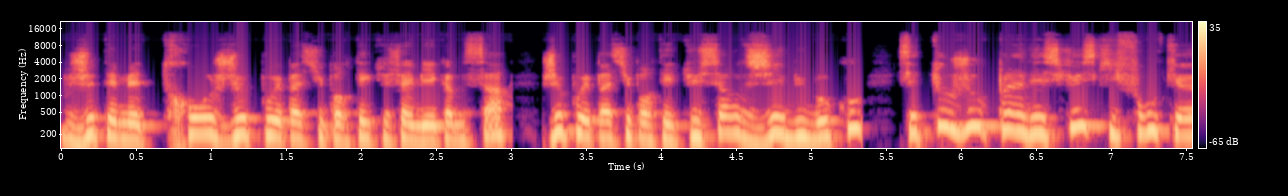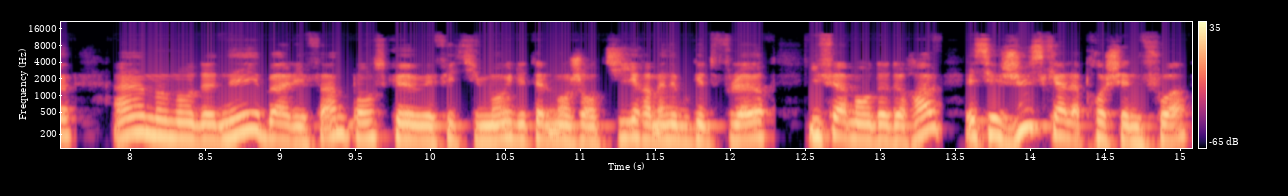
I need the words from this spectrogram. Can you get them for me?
je t'aimais trop, je pouvais pas supporter que tu sois bien comme ça, je pouvais pas supporter que tu sortes, j'ai bu beaucoup. C'est toujours plein d'excuses qui font que, à un moment donné, bah, les femmes pensent que, effectivement, il est tellement gentil, il ramène un bouquet de fleurs, il fait un mandat adorable, et c'est jusqu'à la prochaine fois,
